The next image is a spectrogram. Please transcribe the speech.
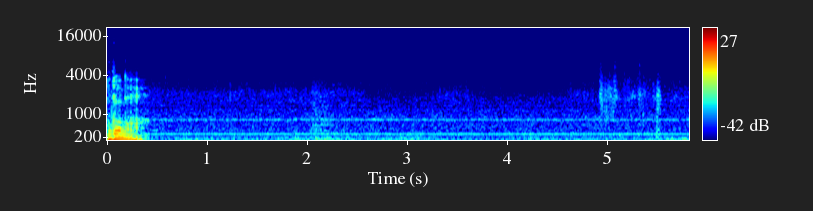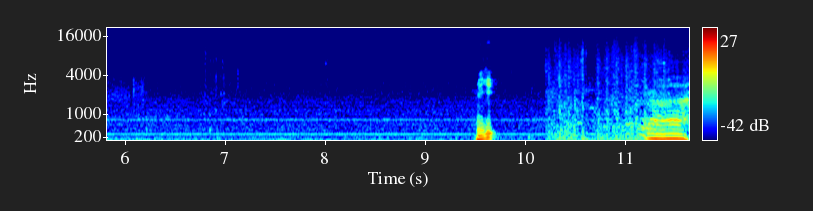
いるね。右。あ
